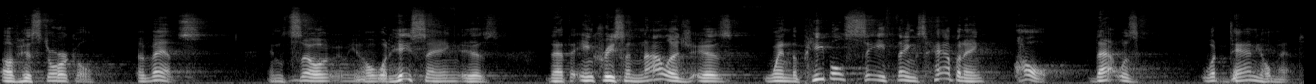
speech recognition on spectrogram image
of historical events. And so, you know, what he's saying is that the increase in knowledge is when the people see things happening, oh, that was what Daniel meant.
